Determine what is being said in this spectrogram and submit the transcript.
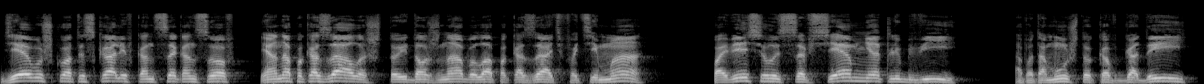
Девушку отыскали в конце концов, и она показала, что и должна была показать Фатима, повесилась совсем не от любви, а потому что Кавгадый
